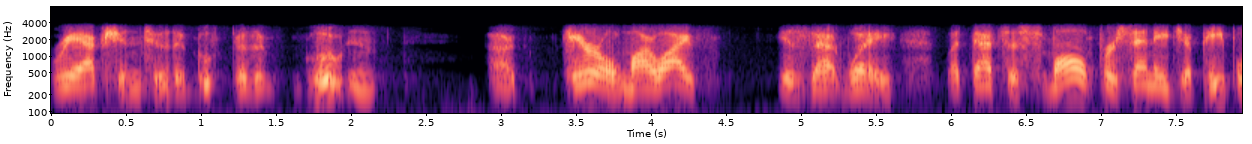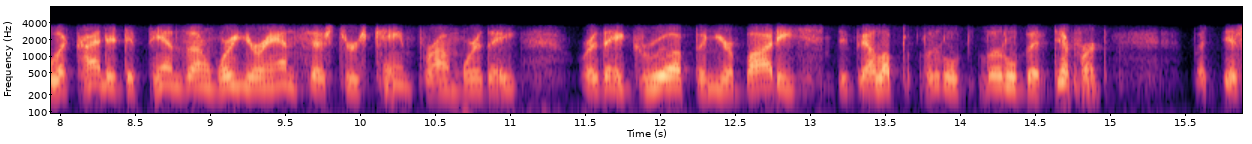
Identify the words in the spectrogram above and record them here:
reaction to the to the gluten. Uh, Carol, my wife, is that way, but that's a small percentage of people. It kind of depends on where your ancestors came from, where they where they grew up, and your bodies develop a little little bit different. But this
